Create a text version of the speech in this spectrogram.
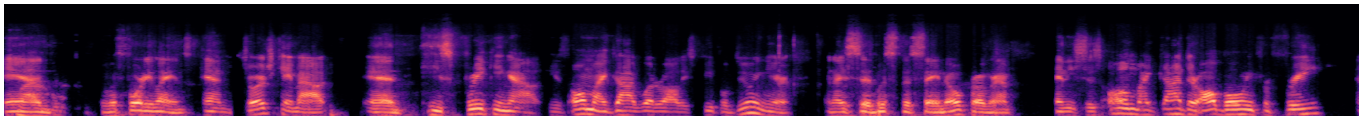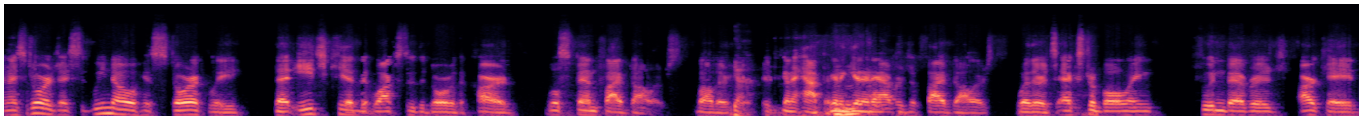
and wow. with 40 lanes. And George came out and he's freaking out. He's, oh my God, what are all these people doing here? And I said, what's the Say No program? And he says, oh my God, they're all bowling for free. And I said, George, I said, we know historically that each kid that walks through the door with a card will spend $5 while they're yeah. here. It's going to happen. They're going to mm-hmm. get an average of $5 whether it's extra bowling, food and beverage, arcade,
